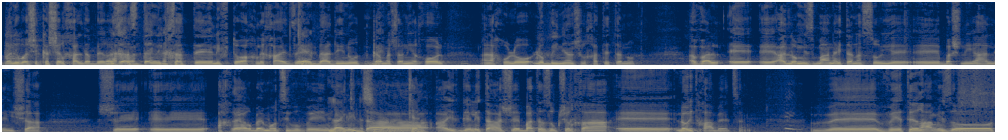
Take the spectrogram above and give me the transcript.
ואני רואה שקשה לך לדבר נכון, על זה, אז תן לי נכון. קצת uh, לפתוח לך את זה כן. בעדינות, כמה שאני יכול. אנחנו לא, לא בעניין של חטטנות. אבל אה, אה, עד לא מזמן היית נשוי אה, אה, בשנייה לאישה שאחרי הרבה מאוד סיבובים, לא הייתי נשוי, כן. גילית שבת הזוג שלך אה, לא איתך בעצם. ו... ויתרה מזאת,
